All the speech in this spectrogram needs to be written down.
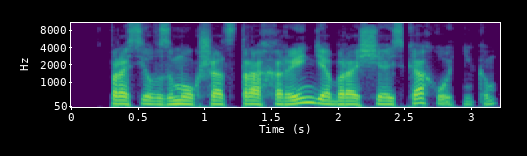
— спросил взмокший от страха Рэнди, обращаясь к охотникам.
